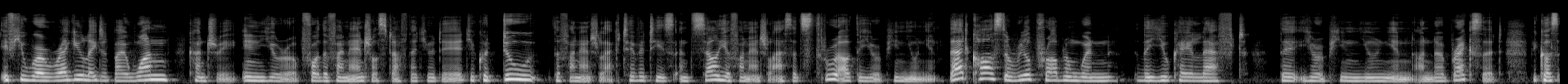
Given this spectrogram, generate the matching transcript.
If you were regulated by one country in Europe for the financial stuff that you did, you could do the financial activities and sell your financial assets throughout the European Union. That caused a real problem when the UK left the European Union under Brexit because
